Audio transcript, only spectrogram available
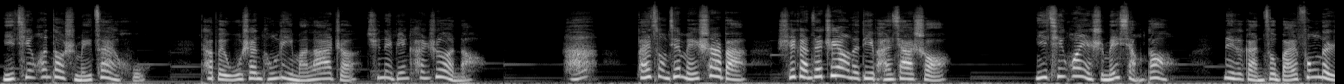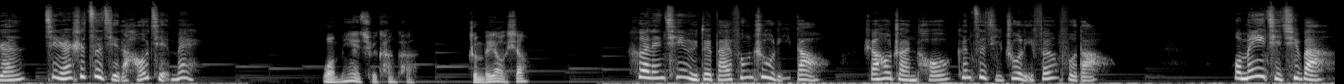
倪清欢倒是没在乎，他被吴山童立马拉着去那边看热闹。啊，白总监没事吧？谁敢在这样的地盘下手？倪清欢也是没想到，那个敢揍白风的人竟然是自己的好姐妹。我们也去看看，准备药箱。赫连青雨对白风助理道，然后转头跟自己助理吩咐道：“我们一起去吧。”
